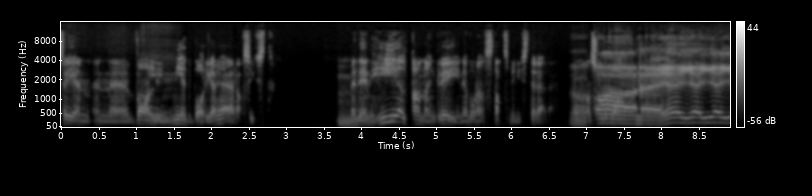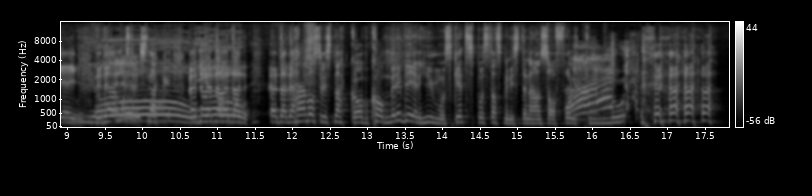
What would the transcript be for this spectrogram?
säg en, en eh, vanlig medborgare är rasist. Men det är en helt annan grej när vår statsminister är det. Ah, nej, ej, ej, ej, ej. Det där måste vi snacka vänta, vänta, vänta, vänta. Det här måste vi snacka om. Kommer det bli en humorskets på statsministern när han sa folkmord?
